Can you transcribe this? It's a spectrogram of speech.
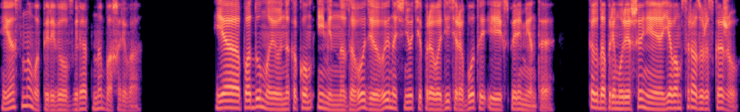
Я снова перевел взгляд на Бахарева. «Я подумаю, на каком именно заводе вы начнете проводить работы и эксперименты. Когда приму решение, я вам сразу же скажу.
